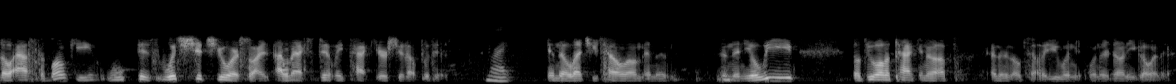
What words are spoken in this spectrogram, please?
they'll ask the bunkie, is which shit's yours? So I, I don't accidentally pack your shit up with his Right. and they'll let you tell them, and then and then you'll leave. They'll do all the packing up, and then they'll tell you when when they're done. You go in there.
